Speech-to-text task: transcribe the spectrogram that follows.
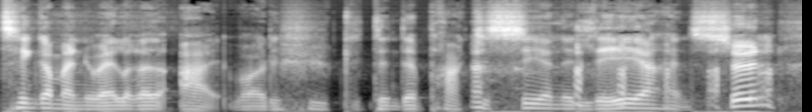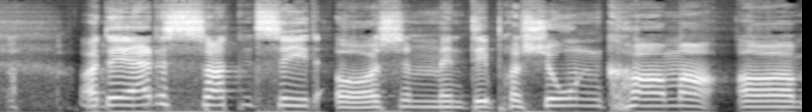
tænker man jo allerede, ej, hvor er det hyggeligt, den der praktiserende læge og hans søn. Og det er det sådan set også, men depressionen kommer, og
